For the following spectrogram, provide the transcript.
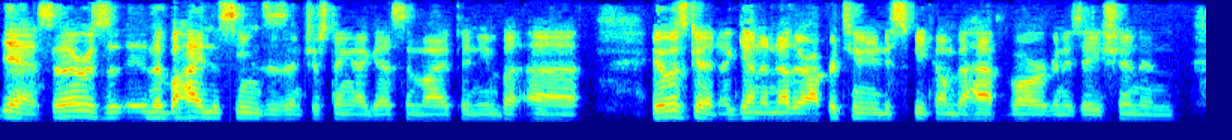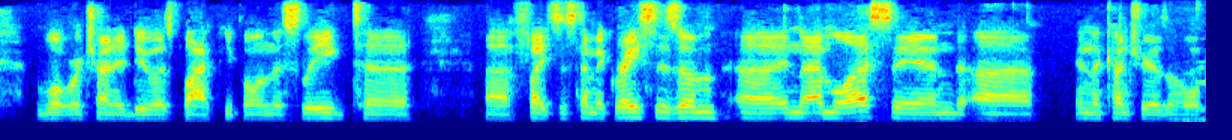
yeah, so there was the behind the scenes is interesting, I guess, in my opinion. But uh, it was good. Again, another opportunity to speak on behalf of our organization and what we're trying to do as Black people in this league to uh, fight systemic racism uh, in the MLS and uh, in the country as a whole.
